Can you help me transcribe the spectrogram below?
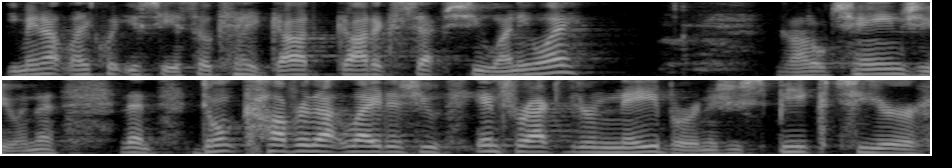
You may not like what you see. It's okay. God, God accepts you anyway. God will change you. And then, and then don't cover that light as you interact with your neighbor and as you speak to your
